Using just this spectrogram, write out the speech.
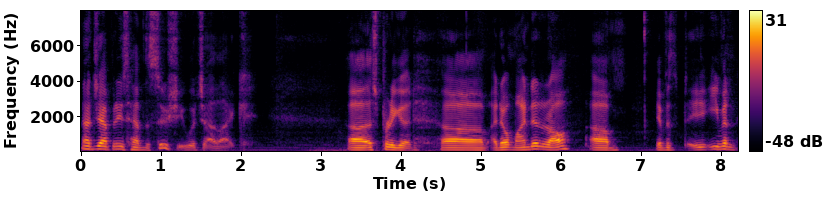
Now, Japanese have the sushi, which I like. Uh, it's pretty good. Uh, I don't mind it at all. Um, if it's even,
